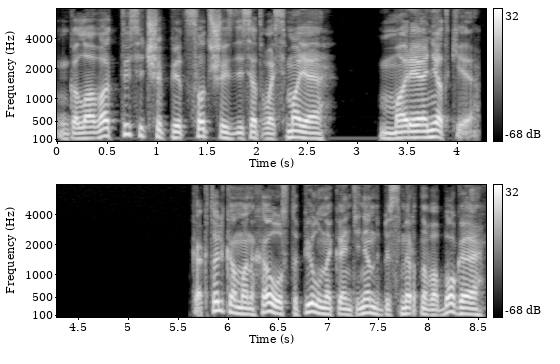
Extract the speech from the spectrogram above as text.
Глава 1568. Марионетки. Как только Манхау уступил на континент Бессмертного Бога,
